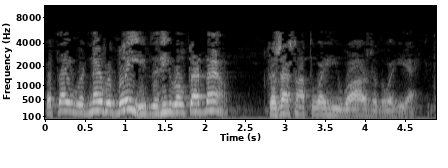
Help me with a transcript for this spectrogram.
But they would never believe that he wrote that down because that's not the way he was or the way he acted.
